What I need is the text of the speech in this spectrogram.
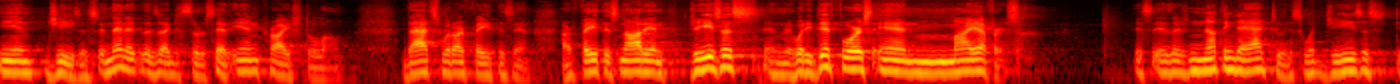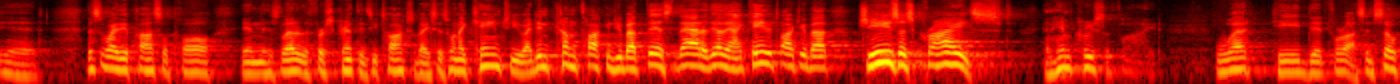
in Jesus. And then, it, as I just sort of said, in Christ alone. That's what our faith is in. Our faith is not in Jesus and what he did for us and my efforts. It's, it's, there's nothing to add to it. It's what Jesus did. This is why the Apostle Paul, in his letter to the 1 Corinthians, he talks about, he says, When I came to you, I didn't come talking to you about this, that, or the other thing. I came to talk to you about Jesus Christ and Him crucified, what He did for us. And so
